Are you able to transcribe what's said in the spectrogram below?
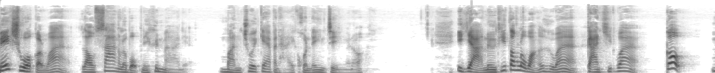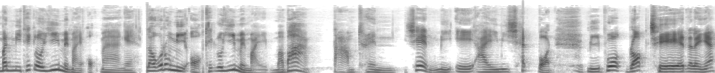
make sure ก่อนว่าเราสร้างระบบนี้ขึ้นมาเนี่ย มันช่วยแก้ปัญหาให้คนได้จริงๆเนาะอีกอย่างหนึ่งที่ต้องระวังก็คือว่าการคิดว่าก็มันมีเทคโนโลยีใหม่ๆ ออกมาไง เราก็ต้องมีออกเทคโนโลยีใหม่ๆ มาบ้างตามเทรนด์เช่นมี AI มีแชทบอทมีพวกบล็อกเชนอะไรเงี้ย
